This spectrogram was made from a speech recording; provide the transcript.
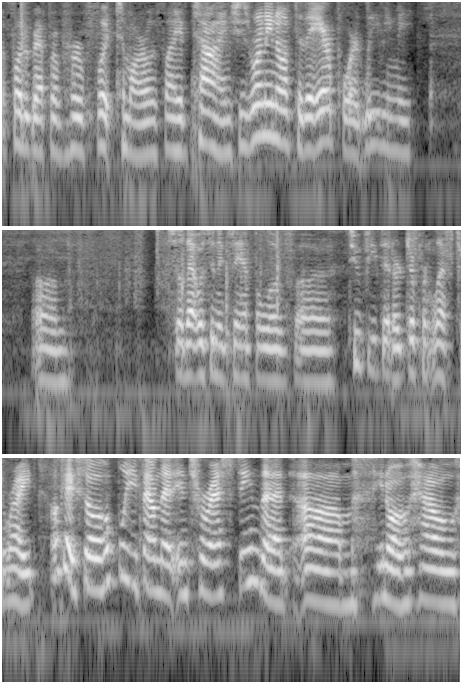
a, photograph of her foot tomorrow if I have time. She's running off to the airport, leaving me. Um, so that was an example of uh, two feet that are different left to right. Okay, so hopefully you found that interesting, that, um, you know, how,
